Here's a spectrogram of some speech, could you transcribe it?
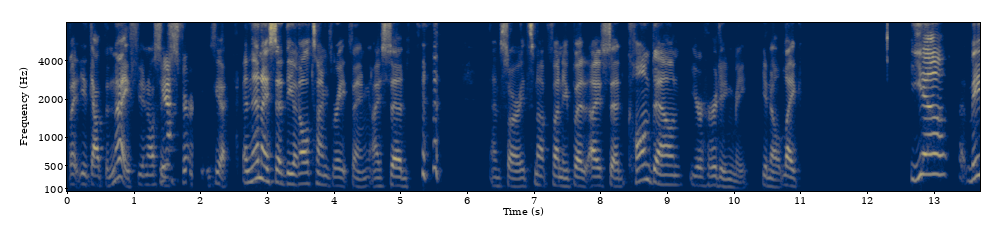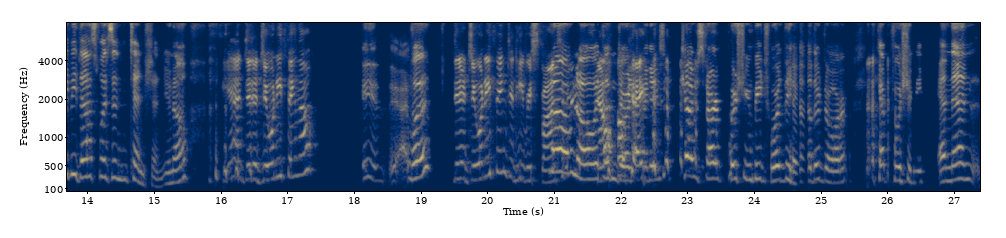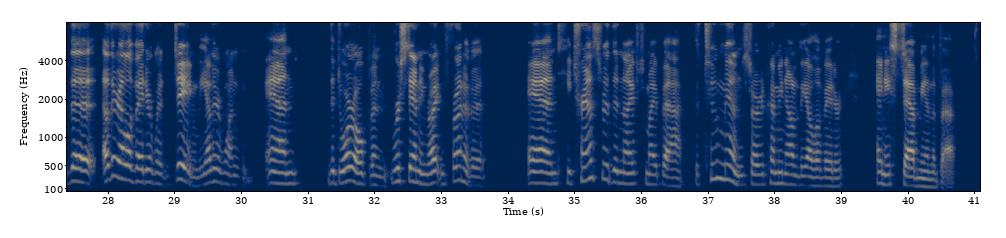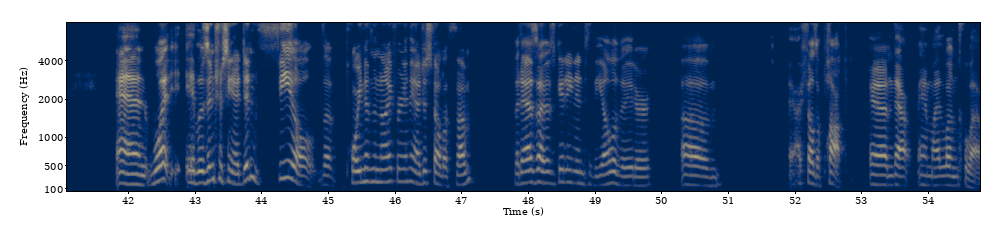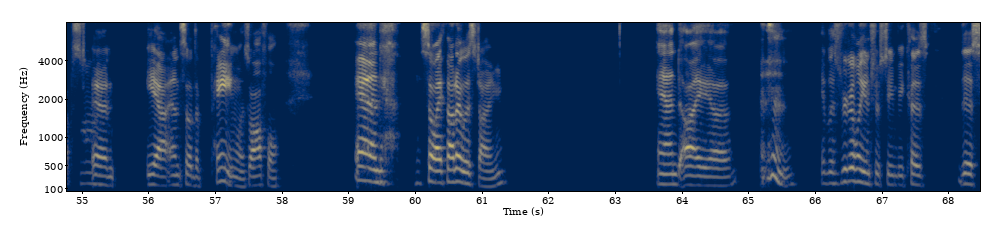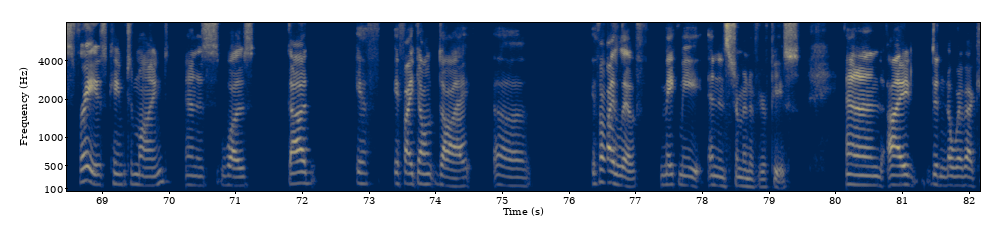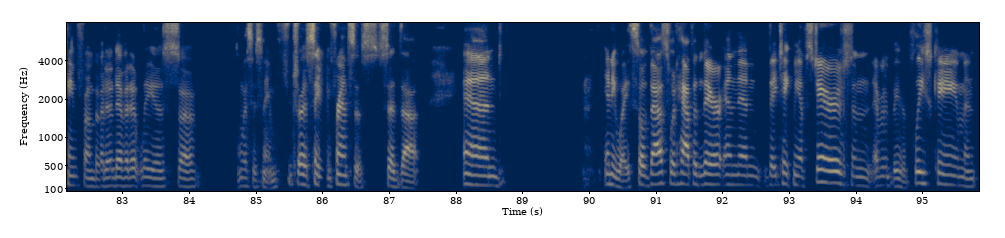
but you got the knife, you know, so yeah. very, yeah. And then I said the all time great thing. I said, I'm sorry, it's not funny, but I said, calm down, you're hurting me you know, like, yeah, maybe that's what's intention, you know? yeah. Did it do anything though? It, eh, eh, what? Did it do anything? Did he respond? No, no, it no? didn't do okay. anything. He kind of started pushing me toward the other door, kept pushing me. And then the other elevator went ding, the other one, and the door opened. We're standing right in front of it. And he transferred the knife to my back. The two men started coming out of the elevator and he stabbed me in the back. And what it was interesting, I didn't feel the point of the knife or anything. I just felt a thump. But as I was getting into the elevator, um, I felt a pop and that and my lung collapsed. Mm. And yeah, and so the pain was awful. And so I thought I was dying. And I, uh, it was really interesting because this phrase came to mind and it was, God, if if I don't die, uh, if I live, make me an instrument of your peace. And I didn't know where that came from, but it evidently is, uh, what's his name? St. Francis said that. And anyway, so that's what happened there. And then they take me upstairs, and everybody, the police came, and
